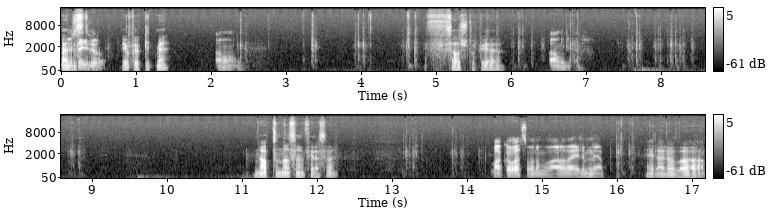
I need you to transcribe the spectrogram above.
Ben de Neyse stand- gidiyorum. Yok yok gitme. Tamam. Üf, Sal şu topu ya. Tamam git. Ne yaptın lan sen Firas'a? Makro basmadım bu arada. Elimle yaptım. Helal oğlum.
